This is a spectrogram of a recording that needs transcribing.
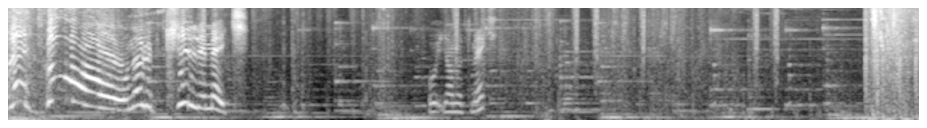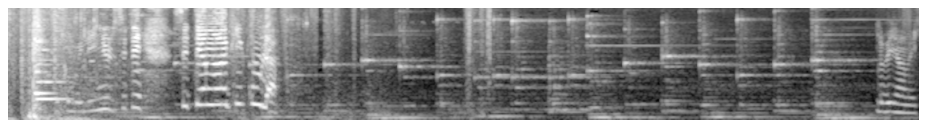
Let's go On a le kill les mecs Oh, il y a un autre mec. Comment il est nul, c'était c'était un kikou là. Là-bas, il y a un mec.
